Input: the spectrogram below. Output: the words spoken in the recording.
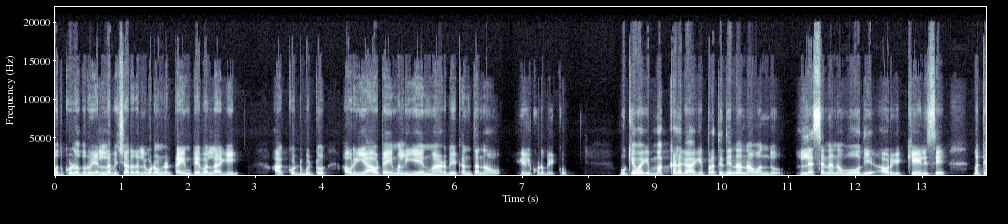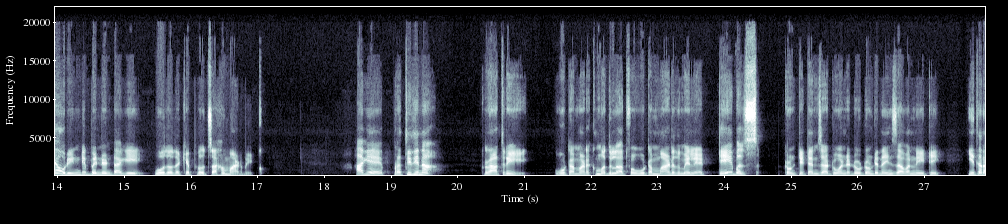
ಓದ್ಕೊಳ್ಳೋದ್ರು ಎಲ್ಲ ವಿಚಾರದಲ್ಲಿ ಕೂಡ ಒಂದು ಟೈಮ್ ಟೇಬಲ್ ಆಗಿ ಹಾಕ್ಕೊಟ್ಬಿಟ್ಟು ಅವ್ರಿಗೆ ಯಾವ ಟೈಮಲ್ಲಿ ಏನು ಮಾಡಬೇಕಂತ ನಾವು ಹೇಳ್ಕೊಡ್ಬೇಕು. ಮುಖ್ಯವಾಗಿ ಮಕ್ಕಳಿಗಾಗಿ ಪ್ರತಿದಿನ ನಾವೊಂದು ಲೆಸನನ್ನು ಓದಿ ಅವ್ರಿಗೆ ಕೇಳಿಸಿ ಮತ್ತು ಅವ್ರು ಇಂಡಿಪೆಂಡೆಂಟ್ ಆಗಿ ಓದೋದಕ್ಕೆ ಪ್ರೋತ್ಸಾಹ ಮಾಡಬೇಕು. ಹಾಗೆ ಪ್ರತಿದಿನ ರಾತ್ರಿ ಊಟ ಮಾಡೋಕ್ಕೆ ಮೊದಲು ಅಥವಾ ಊಟ ಮಾಡಿದ ಮೇಲೆ tables twenty tens to hundred twenty nines one eighty ಈ ಥರ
